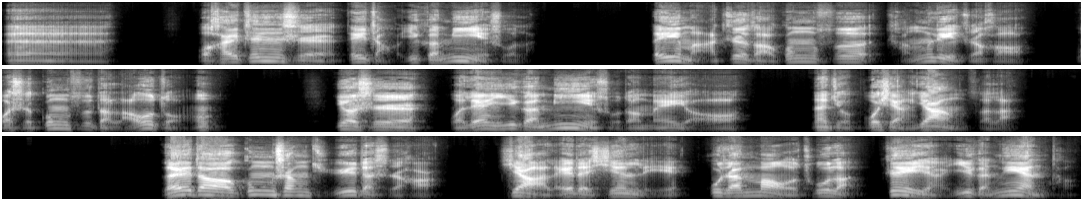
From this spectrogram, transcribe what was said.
嗯。我还真是得找一个秘书了。雷马制造公司成立之后，我是公司的老总，要是我连一个秘书都没有，那就不像样子了。来到工商局的时候，夏雷的心里忽然冒出了这样一个念头，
